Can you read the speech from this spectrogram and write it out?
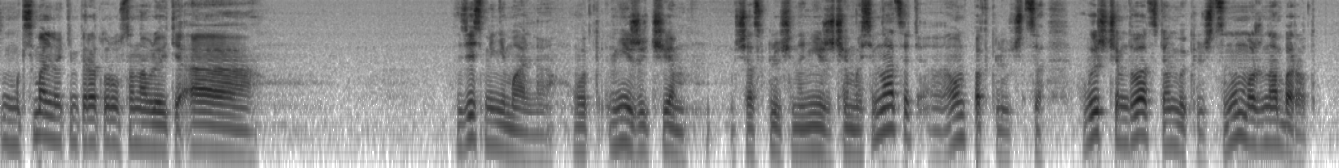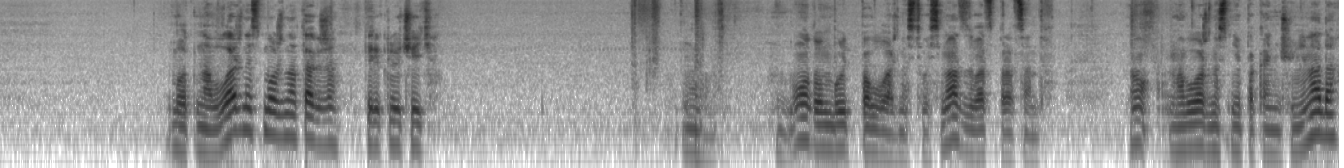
максимальную температуру устанавливаете, а Здесь минимальную. Вот ниже, чем сейчас включено ниже, чем 18, он подключится. Выше, чем 20, он выключится. Ну, можно наоборот. Вот на влажность можно также переключить. Вот он будет по влажности 18-20%. Но на влажность мне пока ничего не надо.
